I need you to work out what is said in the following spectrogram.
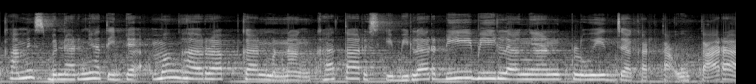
Kami sebenarnya tidak mengharapkan menang, kata Rizky Bilar di bilangan Pluit Jakarta Utara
